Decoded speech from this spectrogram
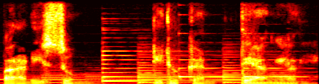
paradisum didukan teangeli.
